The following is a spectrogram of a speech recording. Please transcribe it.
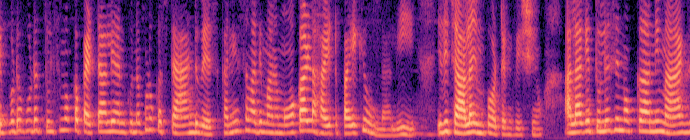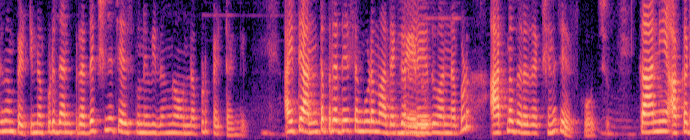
ఎప్పుడు కూడా తులసి మొక్క పెట్టాలి అనుకున్నప్పుడు ఒక స్టాండ్ వేసి కనీసం అది మన మోకాళ్ళ హైట్ పైకి ఉండాలి. ఇది చాలా ఇంపార్టెంట్ విషయం. అలాగే తులసి మొక్కని మ్యాక్సిమం పెట్టినప్పుడు దాన్ని ప్రదక్షిణ చేసుకునే విధంగా ఉన్నప్పుడు పెట్టండి. అయితే అంత ప్రదేశం కూడా మా దగ్గర లేదు. లేదు అన్నప్పుడు ఆత్మ ప్రదక్షిణ చేసుకోవచ్చు. కానీ అక్కడ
